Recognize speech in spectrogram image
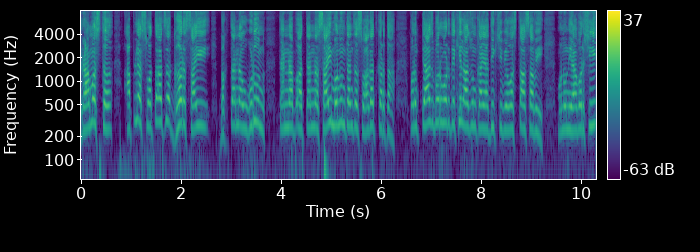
ग्रामस्थ आपल्या स्वतःचं घर साई भक्तांना उघडून त्यांना त्यांना साई म्हणून त्यांचं स्वागत करता. परंतु त्याचबरोबर देखील अजून काही अधिकची व्यवस्था असावी. म्हणून यावर्षी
